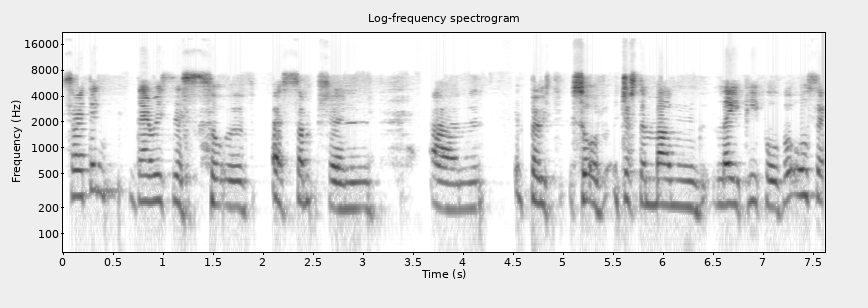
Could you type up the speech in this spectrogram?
So i think there is this sort of assumption um, both sort of just among lay people but also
